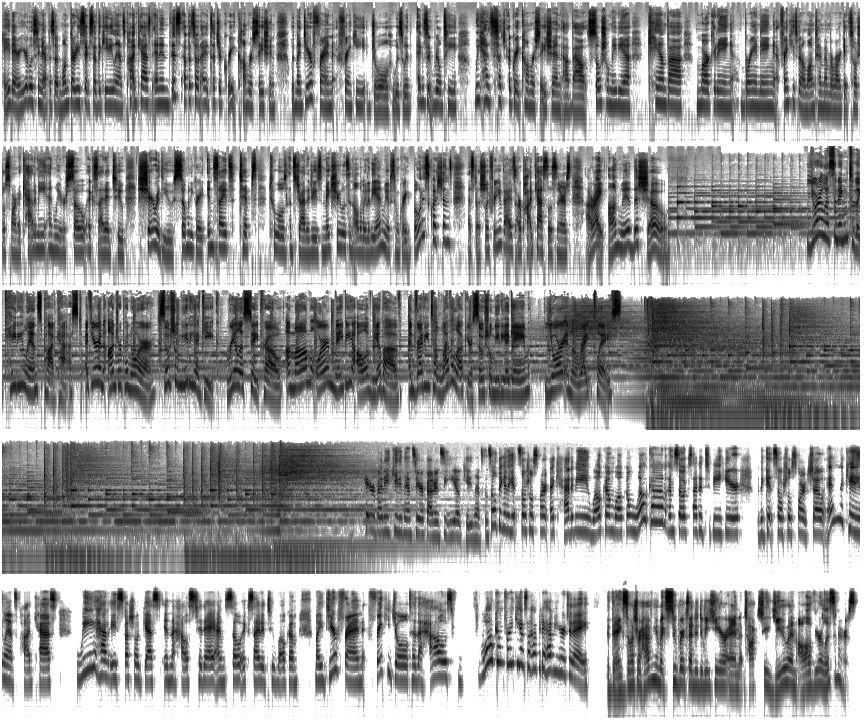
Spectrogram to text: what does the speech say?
Hey there, you're listening to episode 136 of the Katie Lance podcast. And in this episode, I had such a great conversation with my dear friend, Franke Joehl, who was with Exit Realty. We had such a great conversation about social media, Canva, marketing, branding. Franke's been a longtime member of our Get Social Smart Academy, and we are so excited to share with you so many great insights, tips, tools, and strategies. Make sure you listen all the way to the end. We have some great bonus questions, especially for you guys, our podcast listeners. All right, on with the show. You're listening to the Katie Lance Podcast. If you're an entrepreneur, social media geek, real estate pro, a mom, or maybe all of the above, and ready to level up your social media game, you're in the right place. Katie Lance here, founder and CEO of Katie Lance Consulting and the Get Social Smart Academy. Welcome, welcome, welcome. I'm so excited to be here for the Get Social Smart show and the Katie Lance podcast. We have a special guest in the house today. I'm so excited to welcome my dear friend, Franke Joehl, to the house. Welcome, Franke. I'm so happy to have you here today. Thanks so much for having me. I'm super excited to be here and talk to you and all of your listeners.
